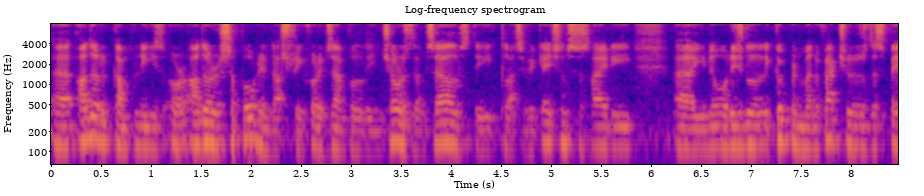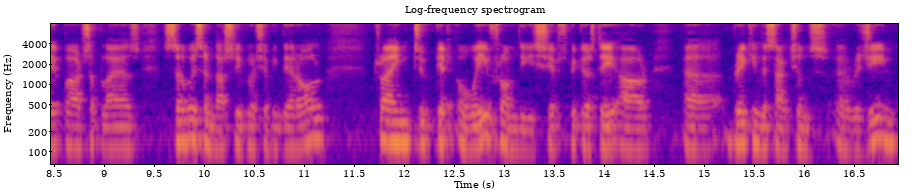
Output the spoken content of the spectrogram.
uh, other companies or other support industry, for example, the insurers themselves, the classification society, uh, you know, original equipment manufacturers, the spare part suppliers, service industry for shipping, they're all trying to get away from these ships because they are uh, breaking the sanctions uh, regime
